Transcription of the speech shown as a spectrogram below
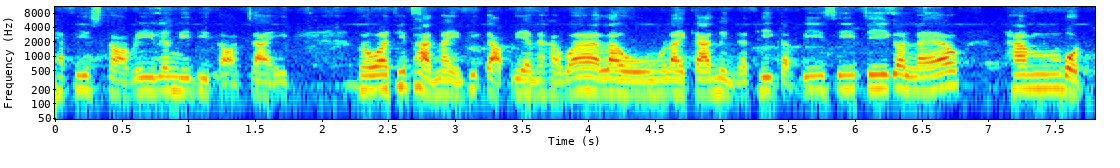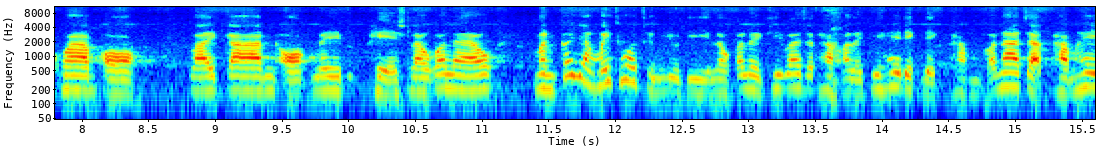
Happy Story เรื่องนี้ดีต่อใจ เพราะว่าที่ผ่านมาอย่างที่กลับเรียนนะคะว่าเรารายการหนึ่งนาทีกับ BCG ก็แล้วทำบทความออกรายการออกในเพจเราก็แล้ว มันก็ยังไม่ทั่วถึงอยู่ดี เราก็เลยคิดว่าจะทำอะไรที่ให้เด็ก ๆทำก็น่าจะทำให้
